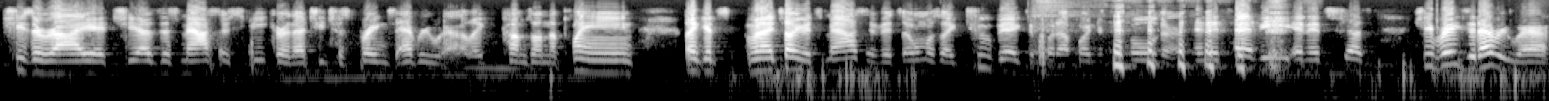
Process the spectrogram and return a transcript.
she's a riot. She has this massive speaker that she just brings everywhere. Like comes on the plane. Like it's when I tell you it's massive, it's almost like too big to put up on your shoulder, and it's heavy, and it's just she brings it everywhere.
